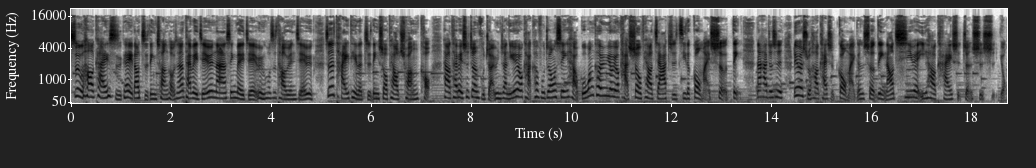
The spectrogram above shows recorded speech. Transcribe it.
十五号开始可以到指定窗口，像是台北捷运啊、新北捷运或是桃园捷运，这是台铁的指定售票窗口，还有台北市政府转运站的悠游卡客服中心，还有国光客运悠游卡售票加值机的购买设定。那它就是六月十五号开始购买跟设定，然后七月一号开始正式使用。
